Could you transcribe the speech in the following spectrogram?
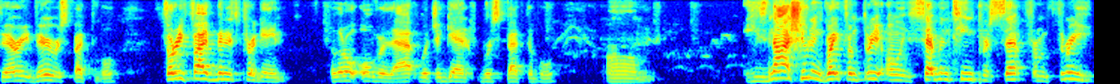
Very, very respectable. 35 minutes per game, a little over that, which again, respectable. Um, he's not shooting great from three, only 17% from three.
